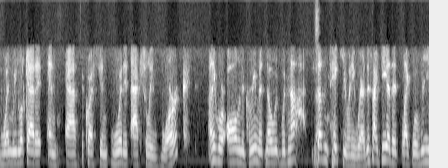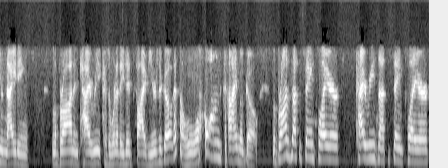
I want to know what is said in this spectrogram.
when we look at it and ask the question, would it actually work? I think we're all in agreement. No, it would not. It doesn't take you anywhere. This idea that like we're reuniting LeBron and Kyrie because of what they did five years ago, that's a long time ago. LeBron's not the same player. Kyrie's not the same player.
